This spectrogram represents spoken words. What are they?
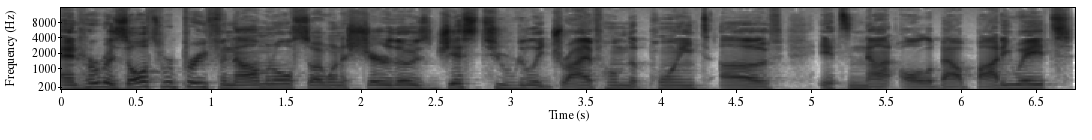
And her results were pretty phenomenal. So I want to share those just to really drive home the point of it's not all about body weight.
